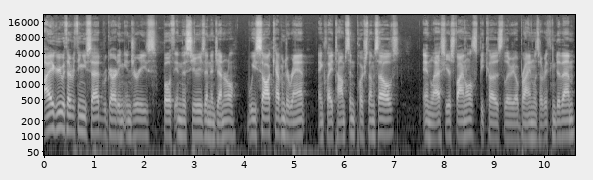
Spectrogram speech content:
I agree with everything you said regarding injuries, both in this series and in general. We saw Kevin Durant and Klay Thompson push themselves in last year's finals because Larry O'Brien was everything to them,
